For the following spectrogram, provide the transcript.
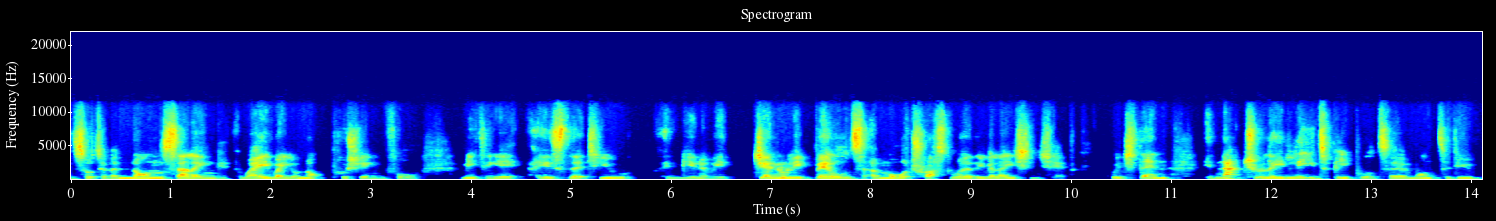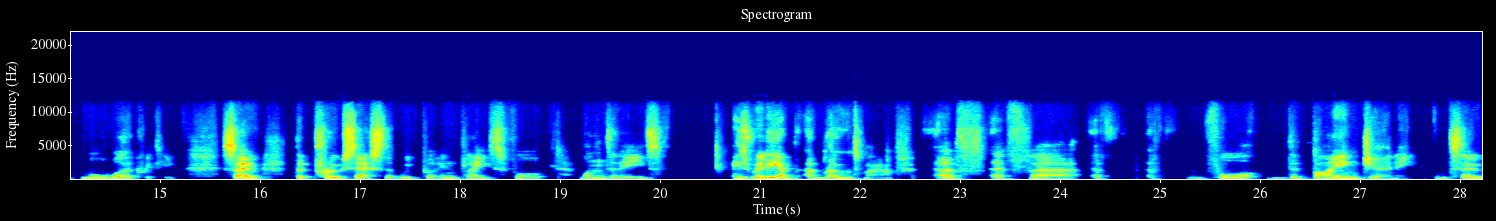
sort of a non-selling way where you're not pushing for meeting it, is that you, you know, it generally builds a more trustworthy relationship, which then it naturally leads people to want to do more work with you. So the process that we put in place for Wonderleads is really a, a roadmap of, of, uh, of, of, for the buying journey. And So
